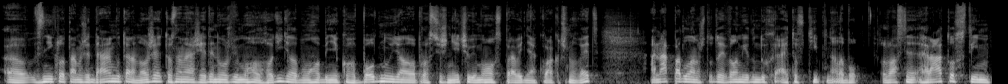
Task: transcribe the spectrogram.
e, vzniklo tam, že dáme mu teda nože, to znamená, že jeden nôž by mohol hodiť, alebo mohol by niekoho bodnúť, alebo proste, že niečo by mohol spraviť nejakú akčnú vec. A napadlo nám, že toto je veľmi jednoduché aj to vtipné, lebo vlastne hrá to s tým,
